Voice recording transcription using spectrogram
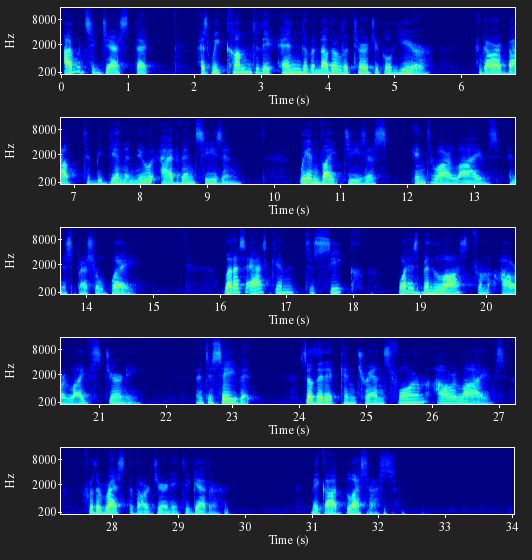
I would suggest that as we come to the end of another liturgical year and are about to begin a new Advent season, we invite Jesus into our lives in a special way. Let us ask Him to seek what has been lost from our life's journey and to save it so that it can transform our lives for the rest of our journey together. May God bless us.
